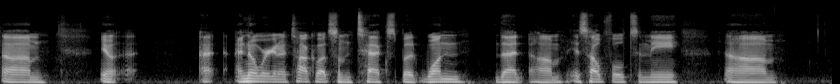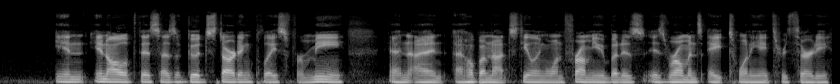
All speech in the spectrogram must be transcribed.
Um, you know, I, I know we're going to talk about some text, but one that um, is helpful to me um, in in all of this as a good starting place for me, and I I hope I'm not stealing one from you, but is is Romans eight twenty eight through thirty.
